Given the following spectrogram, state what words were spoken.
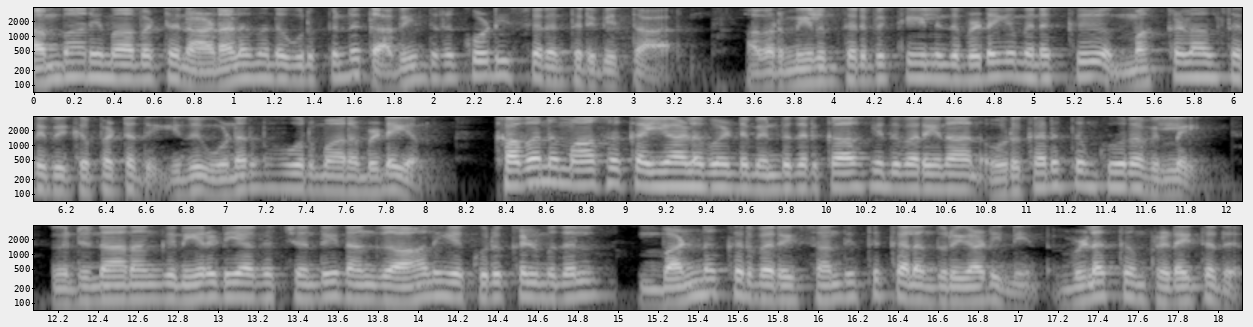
அம்பாறை மாவட்ட நாடாளுமன்ற உறுப்பினர் கவீந்திர கோடீஸ்வரன் தெரிவித்தார். அவர் மேலும் தெரிவிக்கையில் இந்த விடயம் எனக்கு மக்களால் தெரிவிக்கப்பட்டது. இது உணர்வுபூர்வமான விடயம். கவனமாக கையாள வேண்டும் என்பதற்காக இதுவரை நான் ஒரு கருத்தும் கூறவில்லை இன்று நான் அங்கு நேரடியாக சென்றேன். அங்கு ஆலய குருக்கள் முதல் வண்ணக்கர் வரை சந்தித்து கலந்துரையாடினேன். விளக்கம் கிடைத்தது.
